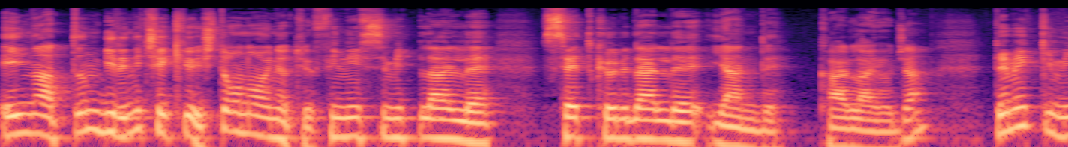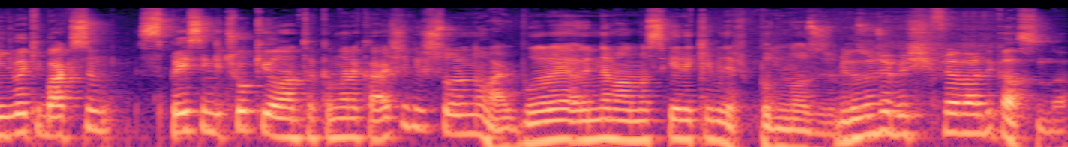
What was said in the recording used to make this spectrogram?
Eline attığın birini çekiyor işte onu oynatıyor. Finney Smith'lerle, Seth Curry'lerle yendi Carlisle hocam. Demek ki Milwaukee Bucks'ın spacing'i çok iyi olan takımlara karşı bir sorunu var. Buraya önlem alması gerekebilir Budenholzer'ın. Biraz önce bir şifre verdik aslında.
